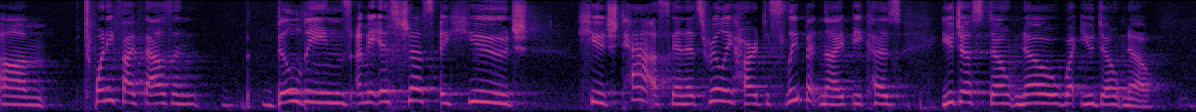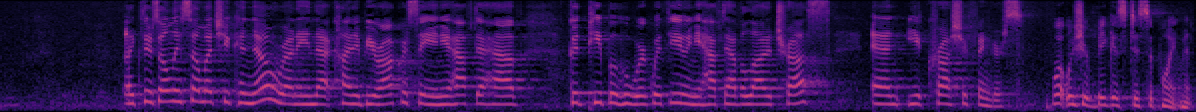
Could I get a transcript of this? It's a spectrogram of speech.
um, 25,000 buildings. I mean, it's just a huge, huge task, and it's really hard to sleep at night because you just don't know what you don't know. Like, there's only so much you can know running that kind of bureaucracy, and you have to have good people who work with you, and you have to have a lot of trust, and you cross your fingers. What was your biggest disappointment?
